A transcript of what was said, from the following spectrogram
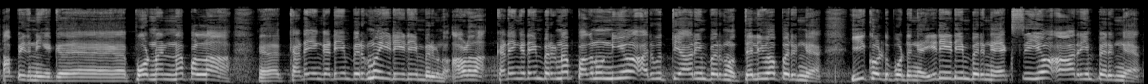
அப்போ இது நீங்கள் க- போடணும் என்ன பண்ணலாம்? கடையும் கடையும் பெருக்கணும் இடி இடியும் பெருக்கணும் அவ்வளோதான் கடையும் கடையும் பெருக்கணும் பதினொன்னையும் அறுபத்தி ஆறையும் பெருக்கணும் தெளிவாக பெருங்க. ஈக்குவல் டு போட்டுங்க. இடி இடியும் பெருங்க எக்ஸையும் ஆறையும் பெருங்க.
